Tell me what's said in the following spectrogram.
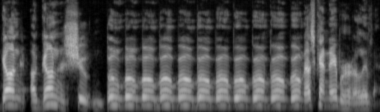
gun a gun shooting. Boom, boom, boom, boom, boom, boom, boom, boom, boom, boom, boom. That's the kind of neighborhood I live in.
